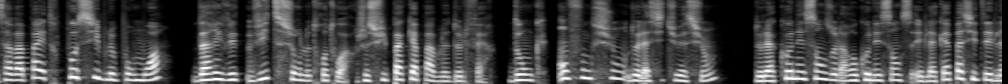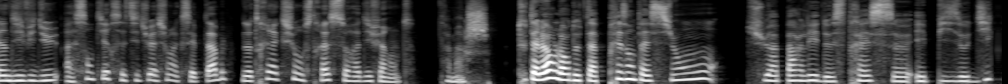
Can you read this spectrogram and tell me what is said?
ça va pas être possible pour moi d'arriver vite sur le trottoir. Je suis pas capable de le faire. Donc, en fonction de la situation, de la connaissance, de la reconnaissance et de la capacité de l'individu à sentir cette situation acceptable, notre réaction au stress sera différente. Ça marche. Tout à l'heure, lors de ta présentation, tu as parlé de stress euh, épisodique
